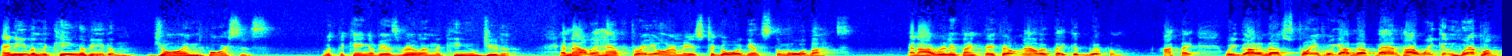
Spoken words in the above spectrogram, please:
And even the king of Edom joined forces with the king of Israel and the king of Judah. And now they have three armies to go against the Moabites. And I really think they felt now that they could whip them. I think we've got enough strength, we got enough manpower, we can whip them.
